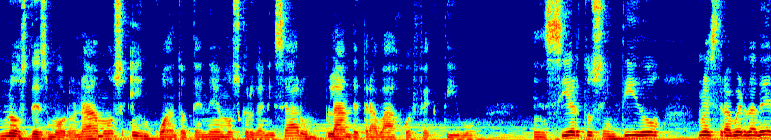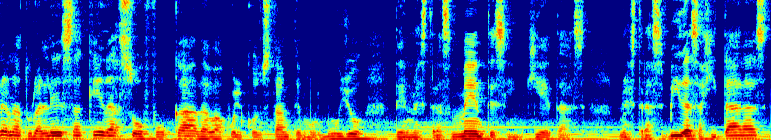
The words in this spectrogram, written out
nos desmoronamos en cuanto tenemos que organizar un plan de trabajo efectivo. En cierto sentido, nuestra verdadera naturaleza queda sofocada bajo el constante murmullo de nuestras mentes inquietas, nuestras vidas agitadas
